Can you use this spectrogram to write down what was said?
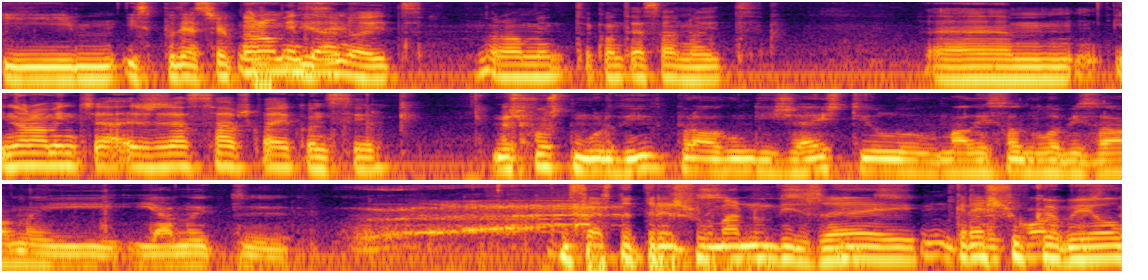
E, e se pudesses Normalmente dizer... é à noite. Normalmente acontece à noite. Um, e normalmente já, já sabes que vai acontecer. Mas foste mordido por algum DJ, estilo Maldição do Lobisomem e, e à noite. Começaste a transformar num DJ, cresce o cabelo,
